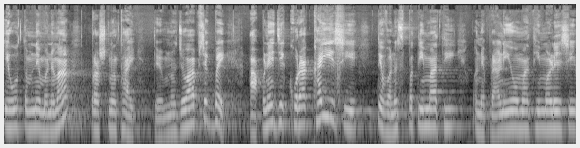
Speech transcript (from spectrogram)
એવો તમને મનમાં પ્રશ્ન થાય. તો એમનો જવાબ છે કે ભાઈ આપણે જે ખોરાક ખાઈએ છીએ તે વનસ્પતિમાંથી અને પ્રાણીઓમાંથી મળે છે.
